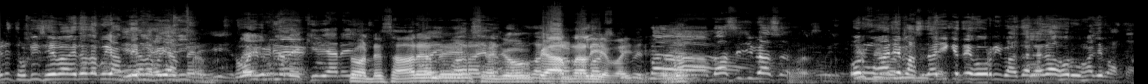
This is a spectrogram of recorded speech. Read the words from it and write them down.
ਜਿਹੜੀ ਤੁਹਾਡੀ ਸੇਵਾ ਇਹਦਾ ਤਾਂ ਕੋਈ ਅੰਤ ਹੀ ਨਹੀਂ ਹੈਗਾ। ਜੀ ਰੋਜ਼ ਵੀਡੀਓ ਦੇਖੀ ਦੀਆਂ ਨੇ ਤੁਹਾਡੇ ਸਾਰਿਆਂ ਦੇ ਸਹਿਯੋਗ ਪਿਆਰ ਨਾਲ ਹੀ ਹੈ ਬਾਈ ਜੀ। ਬਸ ਜੀ ਬਸ। ਉਹ ਰੂਹਾਂ 'ਚ ਵਸਦਾ ਜੀ ਕਿਤੇ ਹੋਰ ਨਹੀਂ ਵਸਦਾ ਲੈਦਾ ਉਹ ਰੂਹਾਂ 'ਚ ਵਸਦਾ।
